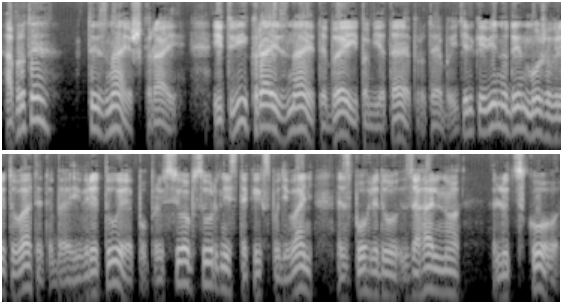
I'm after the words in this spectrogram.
А проте ти знаєш край, і твій край знає тебе і пам'ятає про тебе, і тільки він один може врятувати тебе і врятує, попри всю абсурдність таких сподівань з погляду загально людського,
